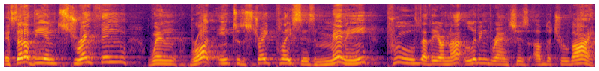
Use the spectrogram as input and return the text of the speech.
Instead of being strengthened when brought into the strait places, many prove that they are not living branches of the true vine.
